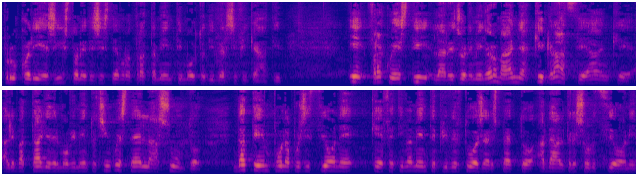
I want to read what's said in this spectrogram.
Pruccoli, esistono ed esistevano trattamenti molto diversificati. E fra questi la Regione Emilia-Romagna che grazie anche alle battaglie del Movimento 5 Stelle ha assunto da tempo una posizione che è effettivamente più virtuosa rispetto ad altre soluzioni,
